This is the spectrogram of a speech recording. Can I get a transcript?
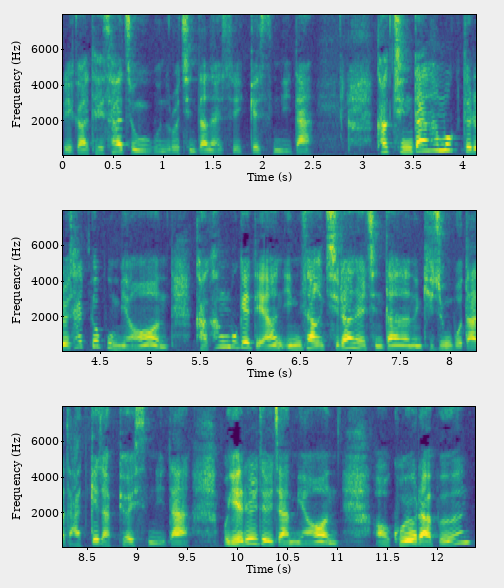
우리가 대사증후군으로 진단할 수 있겠습니다. 각 진단 항목들을 살펴보면 각 항목에 대한 임상 질환을 진단하는 기준보다 낮게 잡혀 있습니다. 뭐 예를 들자면 어, 고혈압은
